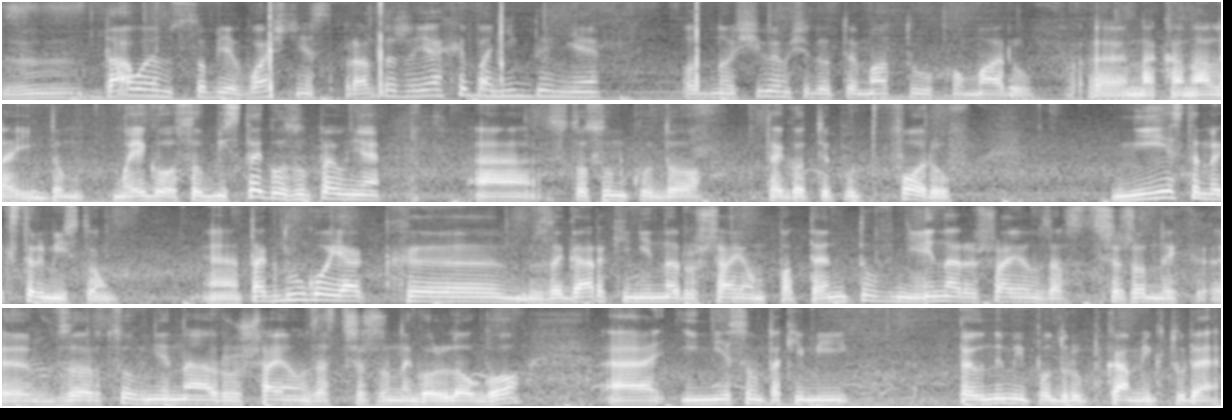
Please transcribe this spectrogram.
Zdałem sobie właśnie sprawę, że ja chyba nigdy nie odnosiłem się do tematu homarów e, na kanale i do mojego osobistego zupełnie e, stosunku do tego typu tworów. Nie jestem ekstremistą. E, Tak długo jak zegarki nie naruszają patentów, nie naruszają zastrzeżonych wzorców, nie naruszają zastrzeżonego logo i nie są takimi pełnymi podróbkami, które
